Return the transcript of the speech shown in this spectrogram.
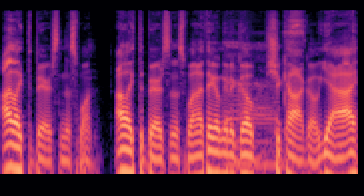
I like the Bears in this one. I like the Bears in this one. I think I'm going to yes. go Chicago. Yeah, I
